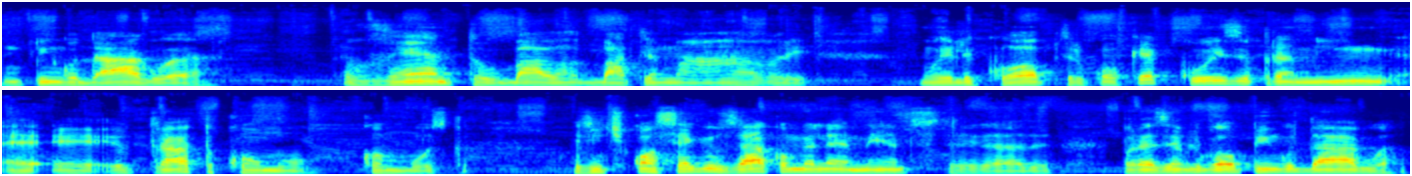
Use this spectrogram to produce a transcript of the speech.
Um pingo d'água, o vento batendo na árvore, um helicóptero, qualquer coisa para mim é, é, eu trato como, como música. A gente consegue usar como elementos, tá ligado? Por exemplo, igual o pingo d'água.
